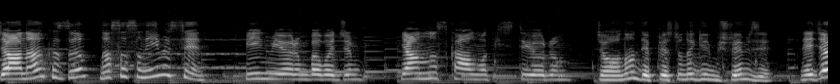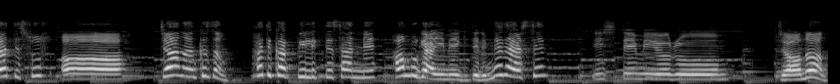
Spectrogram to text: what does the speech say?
Canan kızım nasılsın iyi misin? Bilmiyorum babacığım. Yalnız kalmak istiyorum. Canan depresyona girmiş Remzi. Necati sus. Aa. Canan kızım hadi kalk birlikte senle hamburger yemeye gidelim ne dersin? İstemiyorum. Canan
